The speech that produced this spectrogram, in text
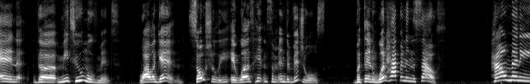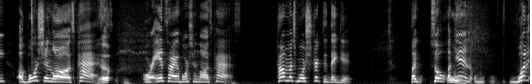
And the Me Too movement, while again, socially, it was hitting some individuals, but then what happened in the South? How many abortion laws passed? Yep. Or anti abortion laws passed? How much more strict did they get? Like, so again, what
